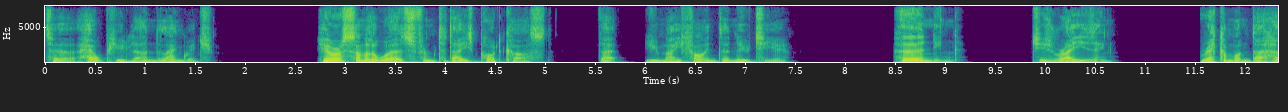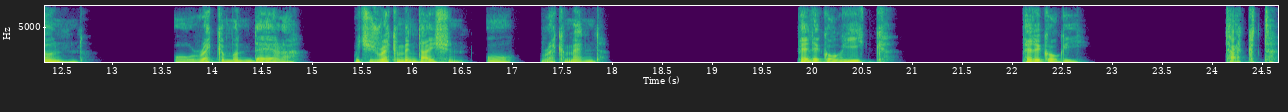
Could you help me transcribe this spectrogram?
to help you learn the language. Here are some of the words from today's podcast that you may find the new to you. Hörning, which is raising. Rekommendation, or recommendera, which is recommendation or recommend. Pedagogik, pedagogy. Tact,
